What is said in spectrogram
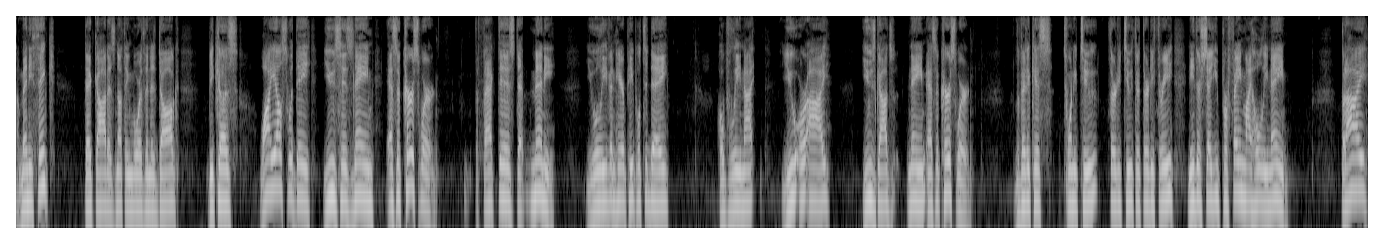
Now, many think that God is nothing more than a dog because why else would they use his name as a curse word? The fact is that many, you will even hear people today, hopefully not you or I, use God's name as a curse word. Leviticus 22, 32 through 33, neither shall you profane my holy name. But I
